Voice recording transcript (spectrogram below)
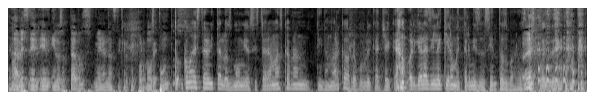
La vez, en, los octavos me ganaste creo que por dos puntos. ¿Cómo estar ahorita los momios? ¿Estará más cabrón Dinamarca o República Checa? Porque ahora sí le quiero meter mis 200 varos después de...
